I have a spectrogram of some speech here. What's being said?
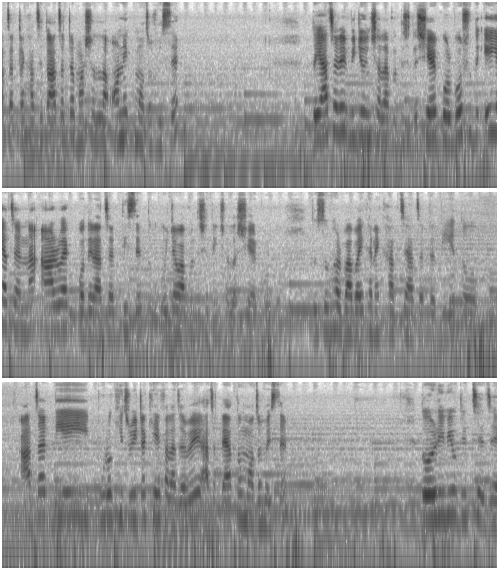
আচারটা খাচ্ছে, তো আচারটা মাসাল্লাহ অনেক মজা হয়েছে। তো এই আচারের ভিডিও ইনশাল্লাহ আপনাদের সাথে শেয়ার করব। শুধু এই আচার না, আরও এক পদের আচার দিছে, তো ওইটাও আপনাদের সাথে ইনশাল্লাহ শেয়ার করব। তো সুভার বাবা এখানে খাচ্ছে আচারটা দিয়ে, তো আচার দিয়েই পুরো খিচুড়িটা খেয়ে ফেলা যাবে। আচারটা এত মজা হয়েছে। তো রিভিউ দিচ্ছে যে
